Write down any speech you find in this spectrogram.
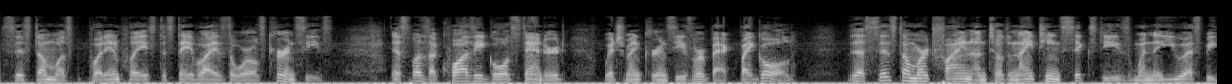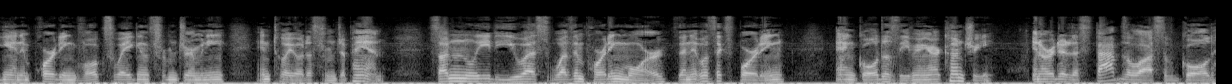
system was put in place to stabilize the world's currencies. This was a quasi-gold standard, which meant currencies were backed by gold. The system worked fine until the 1960s when the US began importing Volkswagens from Germany and Toyotas from Japan. Suddenly, the US was importing more than it was exporting, and gold was leaving our country. In order to stop the loss of gold,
